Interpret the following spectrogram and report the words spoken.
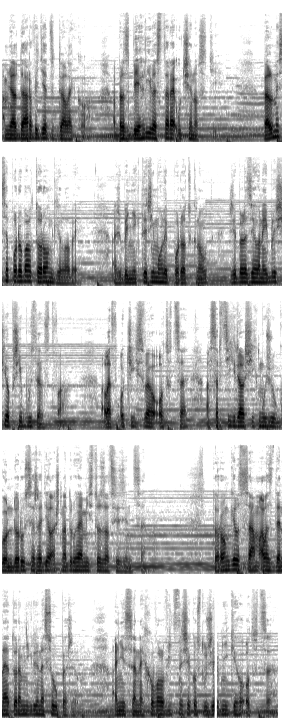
a měl dar vidět daleko a byl zběhlý ve staré učenosti. Velmi se podobal Torongilovi, až by někteří mohli podotknout, že byl z jeho nejbližšího příbuzenstva – ale v očích svého otce a srdcích dalších mužů Gondoru se řadil až na druhé místo za cizincem. Torongil sám ale s Denétorem nikdy nesoupeřil, ani se nechoval víc než jako služebník jeho otce.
